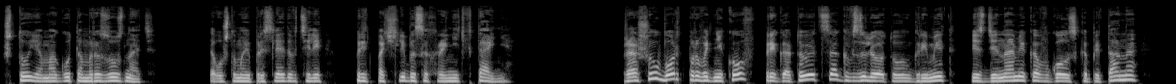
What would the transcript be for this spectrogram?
что я могу там разузнать. Того, что мои преследователи предпочли бы сохранить в тайне. «Прошу бортпроводников приготовиться к взлету», — гремит из динамиков голос капитана —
